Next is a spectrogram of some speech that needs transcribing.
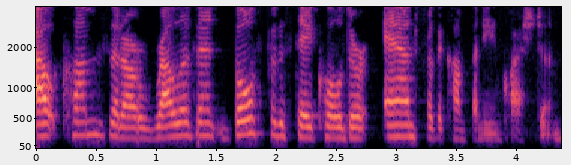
outcomes that are relevant both for the stakeholder and for the company in question.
